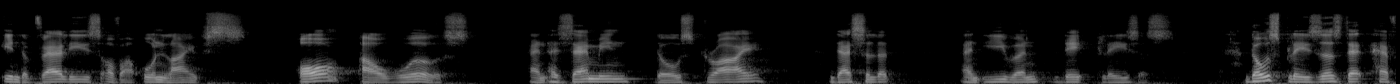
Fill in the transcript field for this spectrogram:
in the valleys of our own lives, all our worlds, and examine those dry, desolate, and even dead places. Those places that have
